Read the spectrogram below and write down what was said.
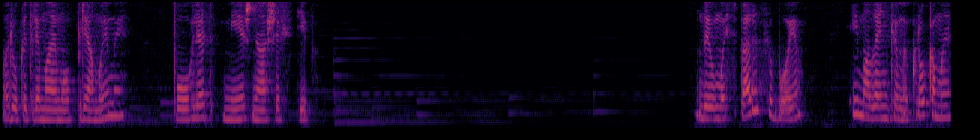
руки тримаємо прямими, погляд між наших стіп. Дивимось перед собою і маленькими кроками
